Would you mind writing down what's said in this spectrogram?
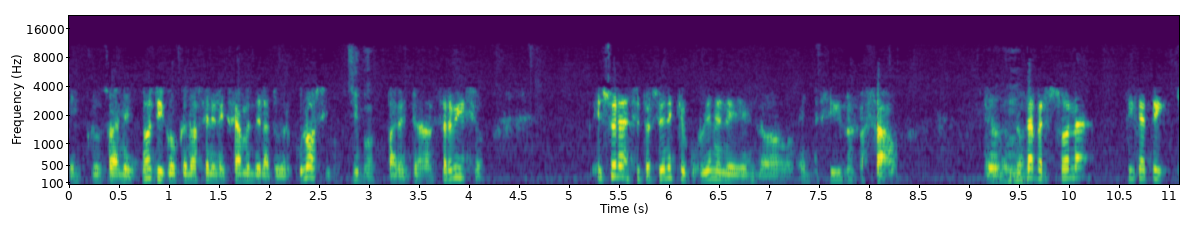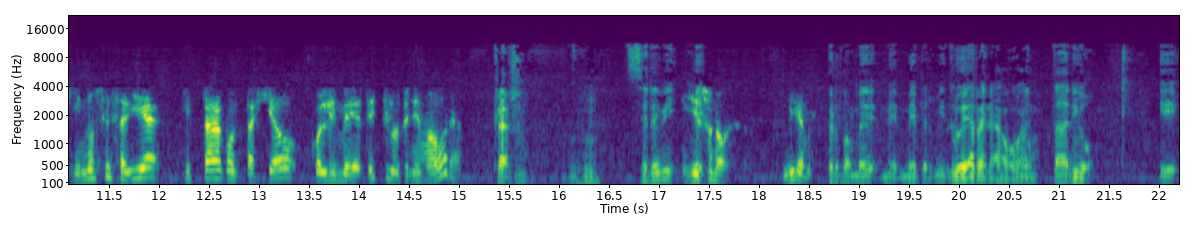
incluso anecdótico que no hacen el examen de la tuberculosis Sí, para entrar al servicio. Eso eran situaciones que ocurrían en el, en lo- en el siglo pasado. Pero donde una persona, fíjate, que no se sabía que estaba contagiado con la inmediatez que lo tenemos ahora. Claro. Seremi, Y me- eso no... Dígame. Perdón, me, me, me permite Luis un, Herrera, un comentario. Eh,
